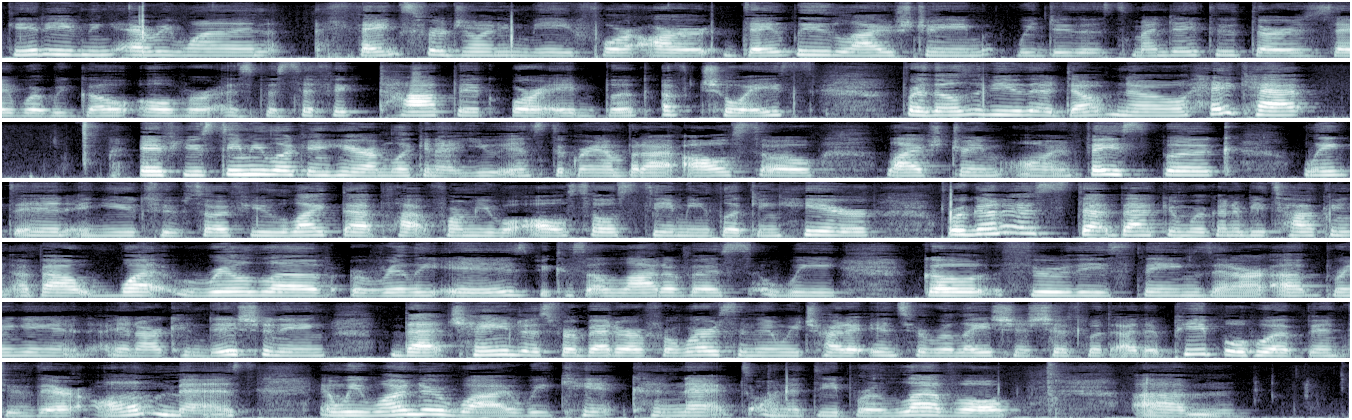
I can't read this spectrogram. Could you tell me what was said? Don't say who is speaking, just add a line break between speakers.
Good evening, everyone. Thanks for joining me for our daily live stream. We do this Monday through Thursday where we go over a specific topic or a book of choice. For those of you that don't know, hey, Kat. If you see me looking here, I'm looking at you Instagram, but I also live stream on Facebook, LinkedIn, and YouTube. So if you like that platform, you will also see me looking here. We're going to step back and we're going to be talking about what real love really is because a lot of us, we go through these things in our upbringing and in our conditioning that change us for better or for worse. And then we try to enter relationships with other people who have been through their own mess. And we wonder why we can't connect on a deeper level. Um,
